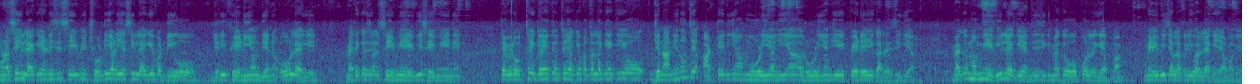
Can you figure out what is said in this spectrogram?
ਹੁਣ ਅਸੀਂ ਲੈ ਕੇ ਜਾਣੀ ਸੀ, ਸੇਵੀਆਂ ਛੋਟੀ ਵਾਲੀ ਅਸੀਂ ਲੈ ਗਏ, ਵੱਡੀ ਉਹ ਜਿਹੜੀ ਫੇਣੀਆਂ ਹੁੰਦੀਆਂ ਨੇ, ਉਹ ਲੈ ਗਏ। ਮੈਂ ਤੇ ਕਿਹਾ ਚੱਲ ਸੇਵੀਆਂ, ਇਹ ਵੀ ਸੇਵੀਆਂ ਹੀ ਨੇ। ਤੇ ਫਿਰ ਉੱਥੇ ਗਏ ਤੇ ਉੱਥੇ ਜਾ ਕੇ ਪਤਾ ਲੱਗਿਆ ਕਿ ਉਹ ਜਨਾਨੀਆਂ ਨਾ ਉੱਥੇ ਆਟੇ ਦੀਆਂ, ਮੋਲੀਆਂ ਜੀਆਂ, ਰੋਲੀਆਂ ਜੀ, ਪੇੜੇ ਜੀ ਕਰ ਰਹੇ ਸੀਗੀਆਂ ਮੈਂ ਕਿਹਾ ਮੰਮੀ ਇਹ ਵੀ ਲੈ ਕੇ ਜਾਂਦੀ ਸੀ ਕਿ ਮੈਂ ਕਿਹਾ ਉਹ ਭੁੱਲ ਗਏ ਆਪਾਂ। ਮੈਂ ਇਹ ਵੀ ਚੱਲ ਅਗਲੀ ਵਾਰ ਲੈ ਕੇ ਜਾਵਾਂਗੇ।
